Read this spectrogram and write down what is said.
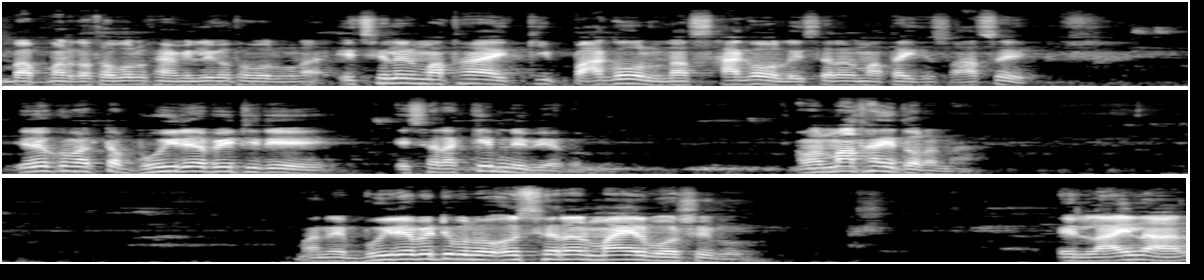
বাপ মার কথা বলব ফ্যামিলির কথা বলব না, এই ছেলের মাথায় কি পাগল না ছাগল, এই ছেলের মাথায় কিছু আছে? এরকম একটা বইরা বেটি রে এছাড়া কেমনি বিয়ে করল? আমার মাথায় ধরে না। মানে বুইরা বেটি বলব ওই সেরার মায়ের বয়স হইব। এই লাইলার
